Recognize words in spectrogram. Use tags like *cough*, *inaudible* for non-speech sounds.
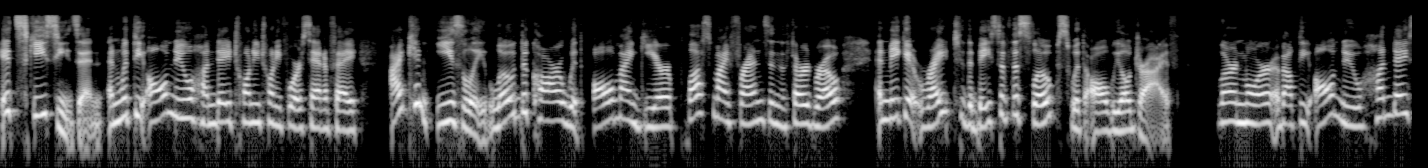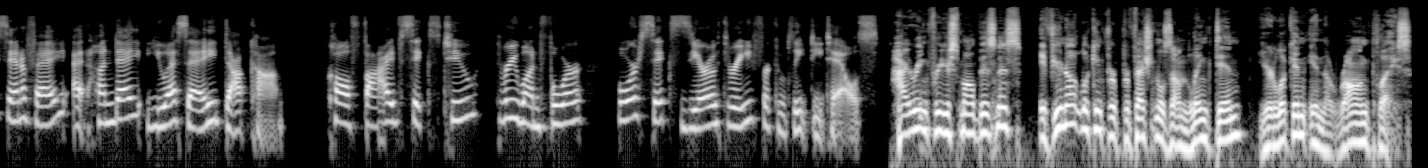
It's ski season, and with the all new Hyundai 2024 Santa Fe, I can easily load the car with all my gear plus my friends in the third row and make it right to the base of the slopes with all wheel drive. Learn more about the all new Hyundai Santa Fe at HyundaiUSA.com. Call 562 314 4603 for complete details. Hiring for your small business? If you're not looking for professionals on LinkedIn, you're looking in the wrong place.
